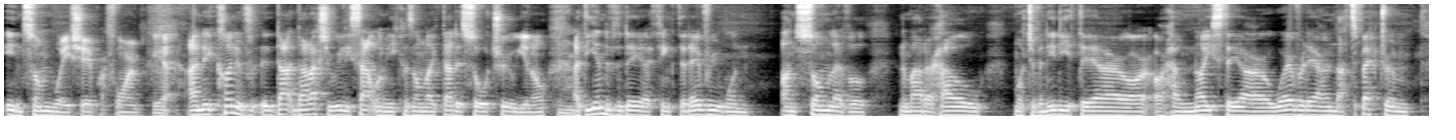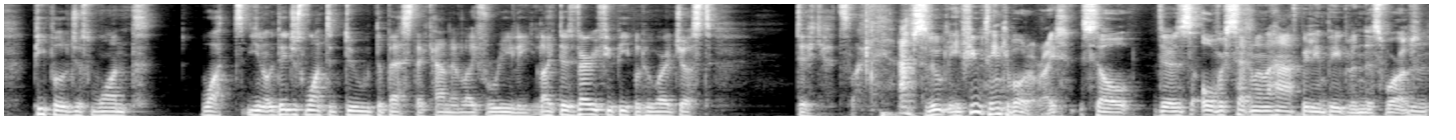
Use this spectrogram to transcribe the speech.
in some way, shape, or form. Yeah. And it kind of that that actually really sat with me because I'm like, that is so true. You know, mm-hmm. at the end of the day, I think that everyone on some level, no matter how much of an idiot they are or, or how nice they are or wherever they are in that spectrum, people just want what you know they just want to do the best they can in life really like there's very few people who are just dickheads like absolutely if you think about it right so there's over seven and a half billion people in this world, mm.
